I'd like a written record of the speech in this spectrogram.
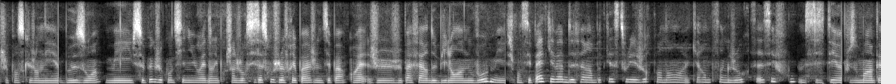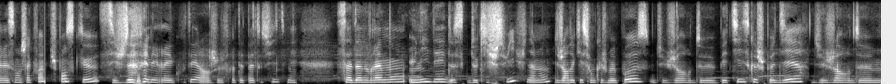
Je pense que j'en ai besoin, mais il se peut que je continue ouais, dans les prochains jours. Si ça se trouve, je le ferai pas, je ne sais pas. Ouais, je, je vais pas faire de bilan à nouveau, mais je pensais pas être capable de faire un podcast tous les jours pendant 45 euh, jours. C'est assez fou. Même si c'était euh, plus ou moins intéressant à chaque fois. Je pense que si je devais les réécouter, alors je le ferai peut-être pas tout de suite, mais ça donne vraiment une idée de, qui je suis finalement, du genre de questions que je me pose, du genre de bêtises que je peux dire, du genre de,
